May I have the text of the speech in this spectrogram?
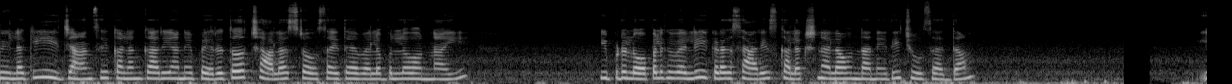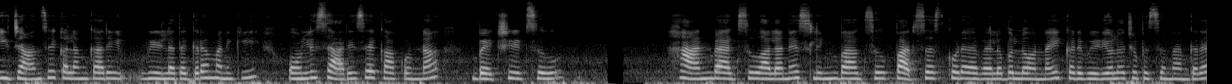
వీళ్ళకి ఈ ఝాన్సీ కలంకారీ అనే పేరుతో చాలా స్టోర్స్ అయితే అవైలబుల్లో ఉన్నాయి. ఇప్పుడు లోపలికి వెళ్ళి ఇక్కడ శారీస్ కలెక్షన్ ఎలా ఉందనేది చూసేద్దాం. ఈ ఝాన్సీ కలంకారీ వీళ్ళ దగ్గర మనకి ఓన్లీ శారీసే కాకుండా బెడ్షీట్స్ హ్యాండ్ బ్యాగ్స్ అలానే స్లింగ్ బ్యాగ్స్ పర్సెస్ కూడా అవైలబుల్లో ఉన్నాయి. ఇక్కడ వీడియోలో చూపిస్తున్నాను కదా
